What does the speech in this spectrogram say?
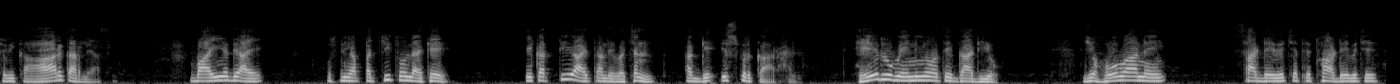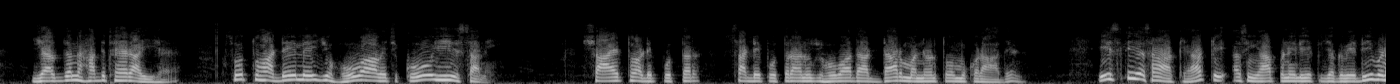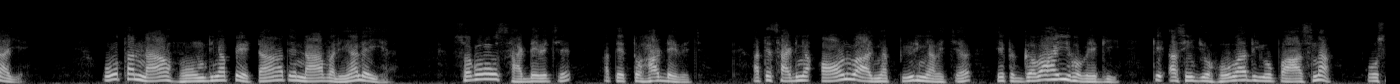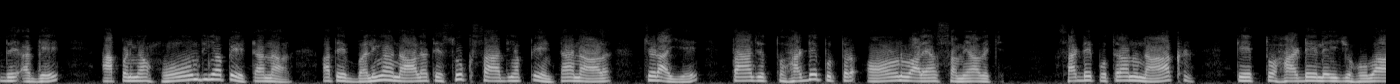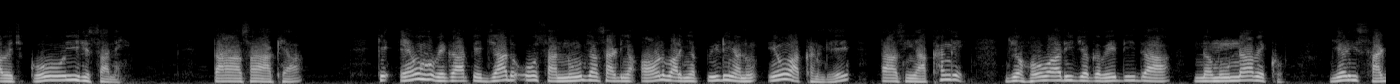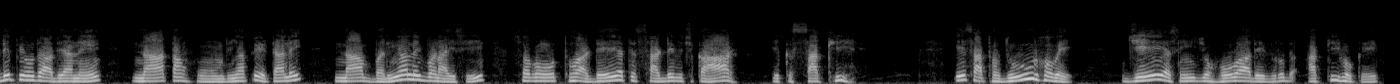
ਸਵੀਕਾਰ ਕਰ ਲਿਆ ਸੀ। 22 ਅਧਿਆਏ, ਉਸ ਦੀਆਂ 25 ਤੋਂ ਲੈ ਕੇ 31 ਆਇਤਾਂ ਦੇ ਵਚਨ ਅੱਗੇ ਇਸ ਪ੍ਰਕਾਰ ਹਨ। ਹੇ ਰੂਬੇਨੀਓ ਅਤੇ ਗਾਦੀਓ, ਯਹੋਵਾ ਨੇ ਸਾਡੇ ਵਿੱਚ ਅਤੇ ਤੁਹਾਡੇ ਵਿੱਚ ਯਰਦਨ ਹੱਦ ਠਹਿਰਾਈ ਹੈ, ਸੋ ਤੁਹਾਡੇ ਲਈ ਯਹੋਵਾ ਵਿੱਚ ਕੋਈ ਹਿੱਸਾ ਨਹੀਂ। ਸ਼ਾਇਦ ਤੁਹਾਡੇ ਪੁੱਤਰ ਸਾਡੇ ਪੁੱਤਰਾਂ ਨੂੰ ਯਹੋਵਾ ਦਾ ਡਰ ਮੰਨਣ ਤੋਂ ਮੁਕਰਾ ਦੇਣ। ਇਸ ਲਈ ਅਸਾਂ ਆਖਿਆ ਕਿ ਅਸੀਂ ਆਪਣੇ ਲਈ ਇੱਕ ਜਗਵੇਦੀ ਬਣਾਈਏ। ਉਹ ਤਾਂ ਨਾ ਹੋਮ ਦੀਆਂ ਭੇਟਾਂ ਅਤੇ ਨਾ ਬਲੀਆਂ ਲਈ ਹੈ। ਸਗੋਂ ਉਹ ਸਾਡੇ ਵਿੱਚ ਅਤੇ ਤੁਹਾਡੇ ਵਿੱਚ ਅਤੇ ਸਾਡੀਆਂ ਆਉਣ ਵਾਲੀਆਂ ਪੀੜ੍ਹੀਆਂ ਵਿੱਚ ਇੱਕ ਗਵਾਹੀ ਹੋਵੇਗੀ ਕਿ ਅਸੀਂ ਯਹੋਵਾ ਦੀ ਉਪਾਸਨਾ ਉਸ ਦੇ ਅੱਗੇ ਆਪਣੀਆਂ ਹੋਮ ਦੀਆਂ ਭੇਟਾਂ ਨਾਲ ਅਤੇ ਬਲੀਆਂ ਨਾਲ ਅਤੇ ਸੁੱਖ ਸਾਧ ਦੀਆਂ ਭੇਟਾਂ ਨਾਲ ਚੜਾਈਏ ਤਾਂ ਜੋ ਤੁਹਾਡੇ ਪੁੱਤਰ ਆਉਣ ਵਾਲਿਆਂ ਸਮਿਆਂ ਵਿੱਚ ਸਾਡੇ ਪੁੱਤਰਾਂ ਨੂੰ ਨਾ ਆਖਣ ਕਿ ਤੁਹਾਡੇ ਲਈ ਯਹੋਵਾ ਵਿੱਚ ਕੋਈ ਹਿੱਸਾ ਨਹੀਂ। ਤਾਂ ਅਸਾਂ ਆਖਿਆ ਕਿ ਐਵੇਂ ਹੋਵੇਗਾ ਕਿ ਜਦ ਉਹ ਸਾਨੂੰ ਜਾਂ ਸਾਡੀਆਂ ਆਉਣ ਵਾਲੀਆਂ ਪੀੜ੍ਹੀਆਂ ਨੂੰ ਇਉਂ ਆਖਣਗੇ, ਤਾਂ ਅਸੀਂ ਆਖਾਂਗੇ ਯਹੋਵਾ ਦੀ ਜਗਵੇਦੀ ਦਾ ਨਮੂਨਾ ਵੇਖੋ। ਜਿਹੜੀ ਸਾਡੇ ਪਿਓ ਦਾਦਿਆਂ ਨੇ ਨਾ ਤਾਂ ਹੋਮ ਦੀਆਂ ਭੇਟਾਂ ਲਈ, ਨਾ ਬਲੀਆਂ ਲਈ ਬਣਾਈ ਸੀ, ਸਗੋਂ ਉਹ ਤੁਹਾਡੇ ਅਤੇ ਸਾਡੇ ਵਿਚਕਾਰ ਇੱਕ ਸਾਖੀ ਹੈ। ਇਹ ਸਾਥੋਂ ਦੂਰ ਹੋਵੇ, ਜੇ ਅਸੀਂ ਯਹੋਵਾ ਦੇ ਵਿਰੁੱਧ ਆਕੀ ਹੋ ਕੇ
